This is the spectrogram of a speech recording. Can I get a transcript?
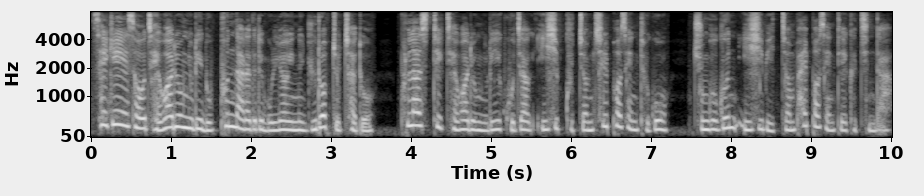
세계에서 재활용률이 높은 나라들이 몰려있는 유럽조차도 플라스틱 재활용률이 고작 29.7%고 중국은 22.8%에 그친다.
